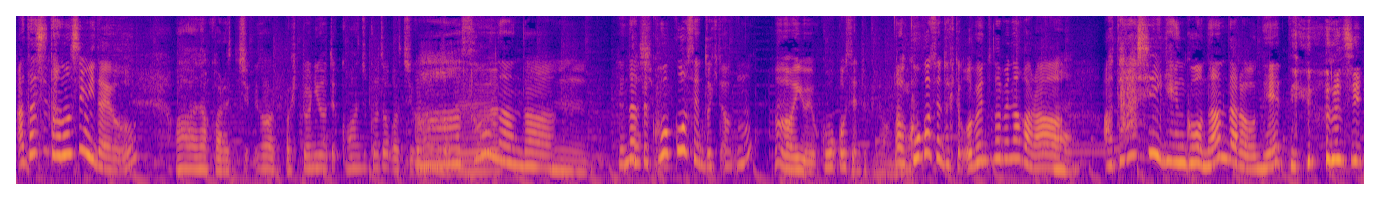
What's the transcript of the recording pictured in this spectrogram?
私楽しみだよ。ああだからちやっぱ人によって感じ方が違うんだね。そうなんだ。うんえだって高校生の時とん？うんいいよいいよ高校生の時のあ高校生の時とお弁当食べながら、うん。新しい言語なんだろうねっていう話。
